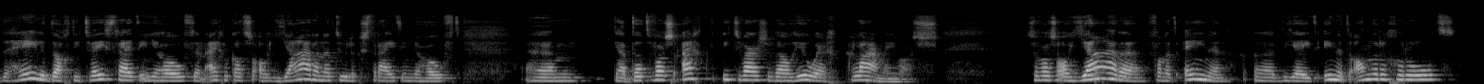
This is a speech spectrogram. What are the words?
de hele dag die tweestrijd in je hoofd en eigenlijk had ze al jaren natuurlijk strijd in de hoofd. Um, ja, dat was eigenlijk iets waar ze wel heel erg klaar mee was. Ze was al jaren van het ene uh, dieet in het andere gerold.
